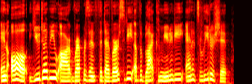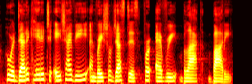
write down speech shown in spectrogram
In all, UWR represents the diversity of the Black community and its leadership who are dedicated to HIV and racial justice for every Black body.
